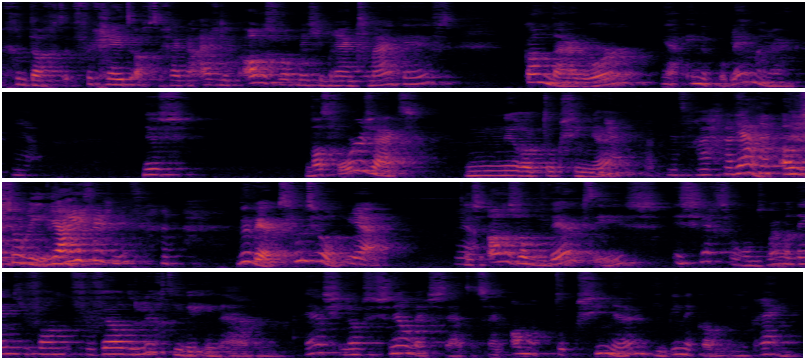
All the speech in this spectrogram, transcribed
gedachten, vergeetachtigheid. Nou, eigenlijk alles wat met je brein te maken heeft, kan daardoor ja, in de problemen raken. Ja. Dus wat veroorzaakt neurotoxine? Ja, ik net vragen. Ja, oh sorry. Ja. Nee, zeg niet. Bewerkt voedsel. Ja. Dus alles wat bewerkt is, is slecht voor ons. Maar wat denk je van vervuilde lucht die we inademen? als je langs de snelweg staat, dat zijn allemaal toxine die binnenkomen in je brein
